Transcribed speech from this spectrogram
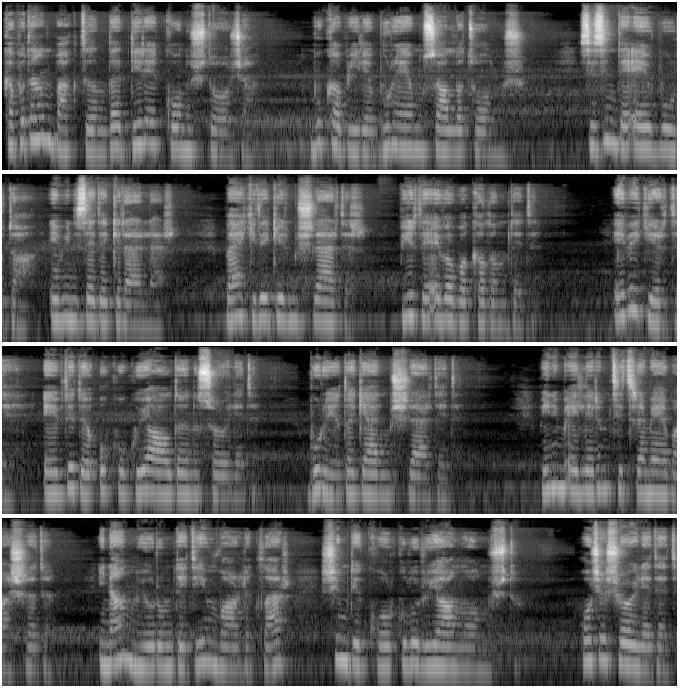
Kapıdan baktığında direkt konuştu hoca. Bu kabile buraya musallat olmuş. Sizin de ev burada, evinize de girerler. Belki de girmişlerdir. Bir de eve bakalım dedi. Eve girdi. Evde de o kokuyu aldığını söyledi. Buraya da gelmişler dedi. Benim ellerim titremeye başladı. İnanmıyorum dediğim varlıklar şimdi korkulu rüyam olmuştu. Hoca şöyle dedi.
